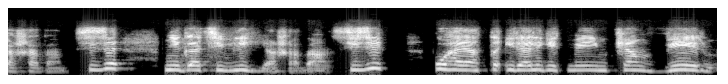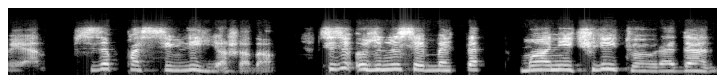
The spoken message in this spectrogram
yaşadan, sizə neqativlik yaşadan, sizi bu həyatda irəli getməyə imkan verməyən, sizə passivlik yaşadan, sizi özünüzü sevməkdə maneçilik törədən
